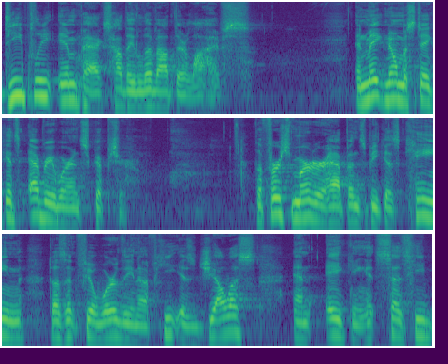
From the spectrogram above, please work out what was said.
deeply impacts how they live out their lives. And make no mistake, it's everywhere in Scripture. The first murder happens because Cain doesn't feel worthy enough. He is jealous and aching. It says he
